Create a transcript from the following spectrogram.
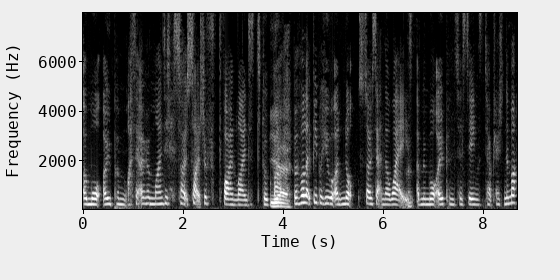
are more open. I say open minded. It's so such a fine line just to talk Yeah. about. But I feel like people who are not so set in their ways I mean more open to seeing this interpretation. They might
